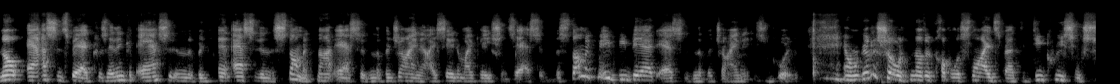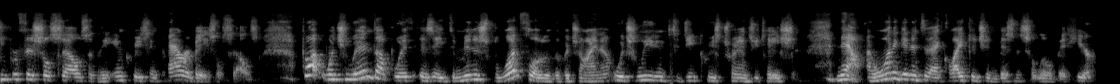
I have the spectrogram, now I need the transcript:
no, acid's bad because I think of acid in the uh, acid in the stomach, not acid in the vagina. I say to my patients, acid in the stomach may be bad, acid in the vagina is good. And we're going to show another couple of slides about the decreasing superficial cells and the increasing parabasal cells. But what you end up with is a diminished blood flow to the vagina, which leading to decreased transudation. Now, I want to get into that glycogen business a little bit here.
